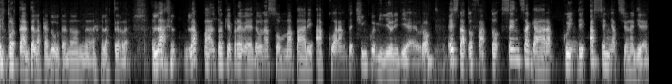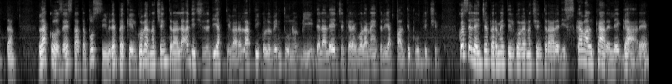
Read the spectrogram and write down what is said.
importante la caduta, non l'atterraggio. La, l'appalto che prevede una somma pari a 45 milioni di euro è stato fatto senza gara, quindi assegnazione diretta. La cosa è stata possibile perché il governo centrale ha deciso di attivare l'articolo 21b della legge che regolamenta gli appalti pubblici. Questa legge permette al governo centrale di scavalcare le gare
